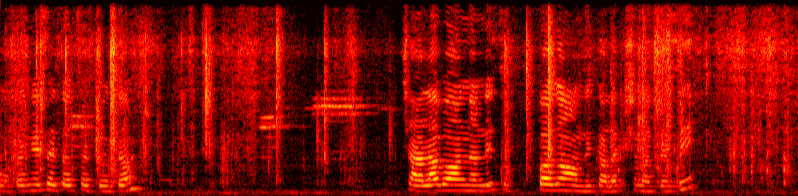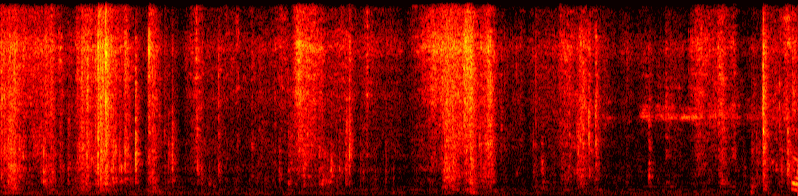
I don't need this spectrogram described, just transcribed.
ఓపెన్ చేసి అయితే ఒకసారి చూద్దాం. చాలా బాగుందండి. సూపర్గా ఉంది కలెక్షన్ వచ్చేసి. సో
